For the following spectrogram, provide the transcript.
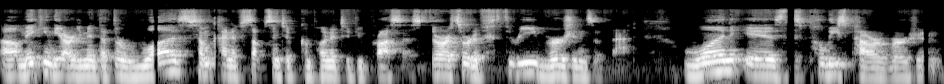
uh, making the argument that there was some kind of substantive component to due process. There are sort of three versions of that. One is this police power version.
